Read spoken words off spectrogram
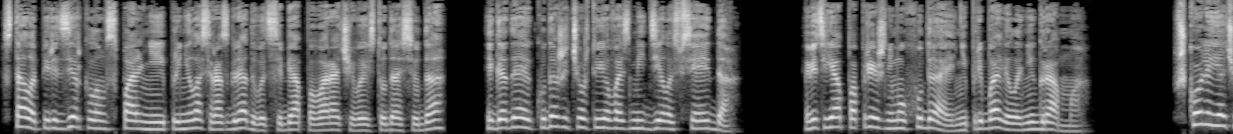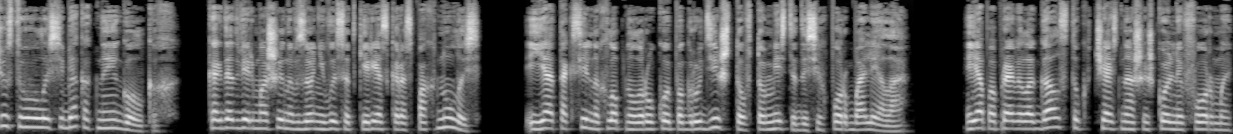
встала перед зеркалом в спальне и принялась разглядывать себя, поворачиваясь туда-сюда и гадая, куда же, черт ее возьми, делась вся еда. Ведь я по-прежнему худая, не прибавила ни грамма. В школе я чувствовала себя как на иголках. Когда дверь машины в зоне высадки резко распахнулась, я так сильно хлопнула рукой по груди, что в том месте до сих пор болела. Я поправила галстук, часть нашей школьной формы,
